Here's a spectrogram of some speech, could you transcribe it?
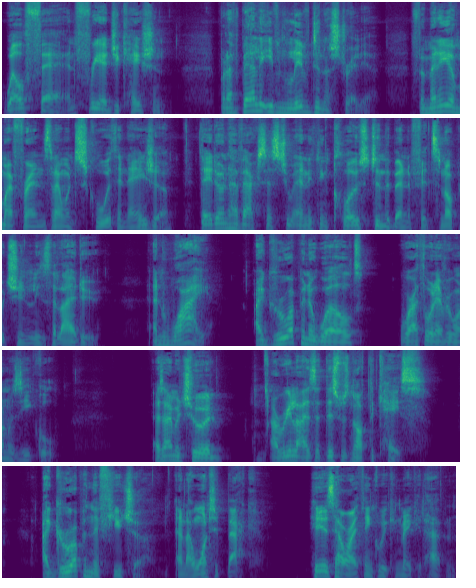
welfare, and free education. But I've barely even lived in Australia. For many of my friends that I went to school with in Asia, they don't have access to anything close to the benefits and opportunities that I do. And why? I grew up in a world where I thought everyone was equal. As I matured, I realized that this was not the case. I grew up in the future, and I want it back. Here's how I think we can make it happen.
